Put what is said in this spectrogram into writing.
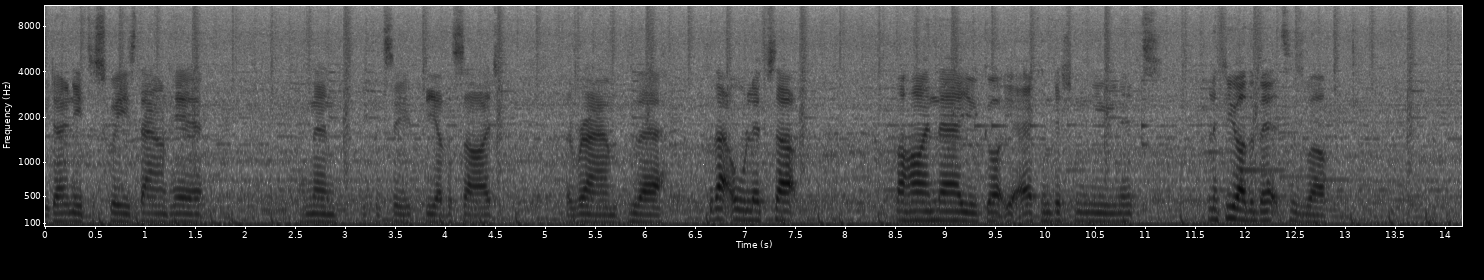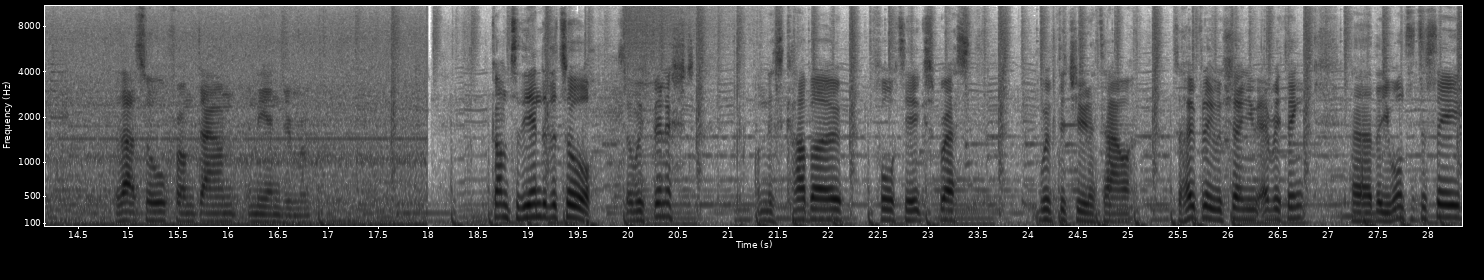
you don't need to squeeze down here. And then you can see the other side, the ram there. So that all lifts up Behind there you've got your air conditioning units and a few other bits as well. But that's all from down in the engine room. Come to the end of the tour. So we finished on this Cabo 40 Express with the tuna tower. So hopefully we've shown you everything uh, that you wanted to see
